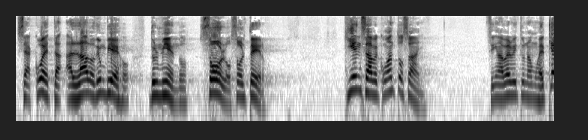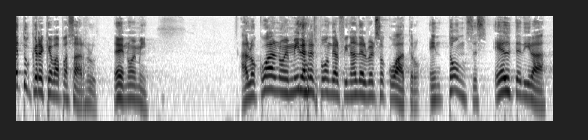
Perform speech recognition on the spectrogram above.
se acuesta al lado de un viejo durmiendo, solo, soltero. ¿Quién sabe cuántos años sin haber visto una mujer? ¿Qué tú crees que va a pasar, Ruth? Eh, Noemí. A lo cual Noemí le responde al final del verso 4, entonces Él te dirá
